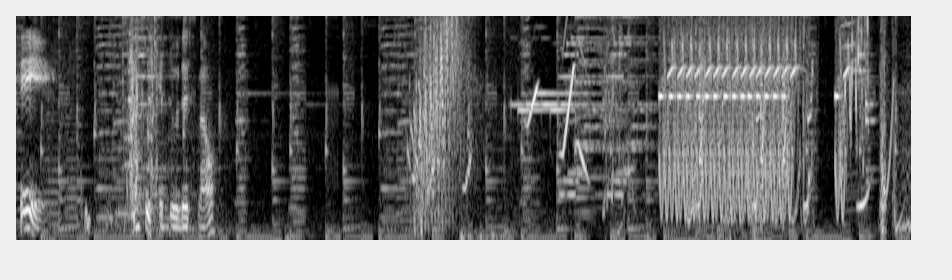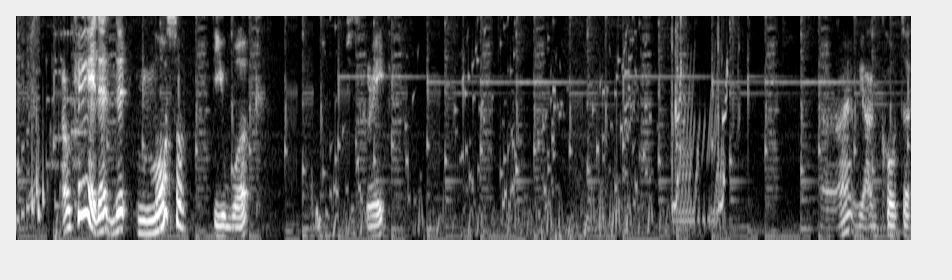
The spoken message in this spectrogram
Okay, I think we can do this now. Okay, that did most of the work, which is great. Alright, we uncoated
